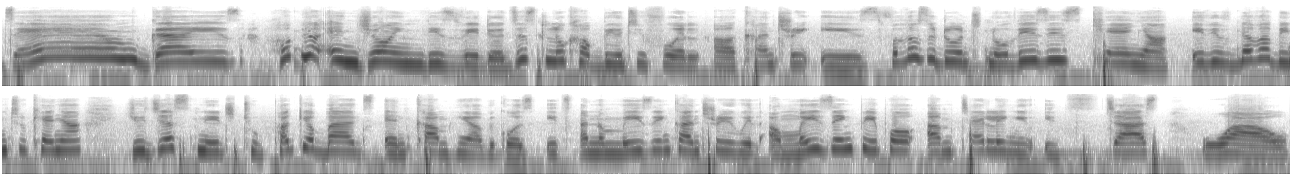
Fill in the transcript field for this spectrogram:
damn guys. Hope you're enjoying this video. Just look how beautiful our country is. For those who don't know this is kenya. If you've never been to kenya you just need to pack your bags and come here because it's an amazing country with amazing people. I'm telling you it's just wow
